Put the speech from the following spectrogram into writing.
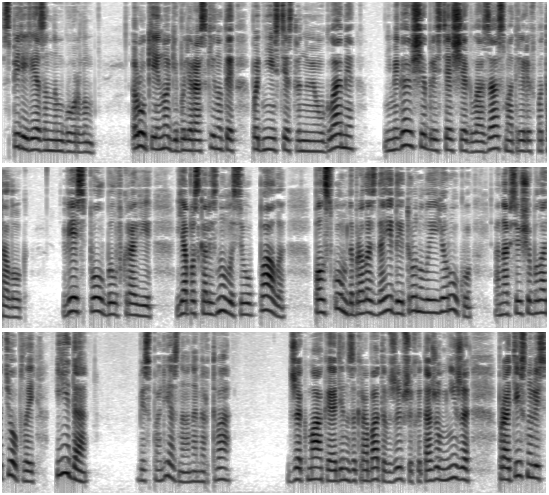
с перерезанным горлом. Руки и ноги были раскинуты под неестественными углами, немигающие блестящие глаза смотрели в потолок. Весь пол был в крови. Я поскользнулась и упала. Ползком добралась до Иды и тронула ее руку. Она все еще была теплой. «Ида!» «Бесполезно, она мертва». Джек Мак и один из акробатов, живших этажом ниже, протиснулись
